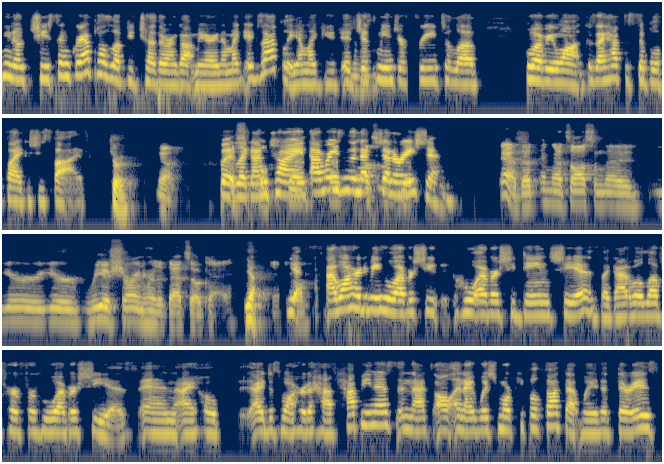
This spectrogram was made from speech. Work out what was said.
you know, Cheese and Grandpa loved each other and got married. I'm like, exactly. I'm like, you, it just mm-hmm. means you're free to love whoever you want. Cause I have to simplify because she's five. Sure. Yeah. But That's like, I'm trying, That- I'm raising the next awesome. generation. Yeah, that and that's awesome that you're you're reassuring her that that's okay. Yeah. You know? Yes. I want her to be whoever she, whoever she deems she is. Like, I will love her for whoever she is. And I hope, I just want her to have happiness. And that's all. And I wish more people thought that way, that there is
